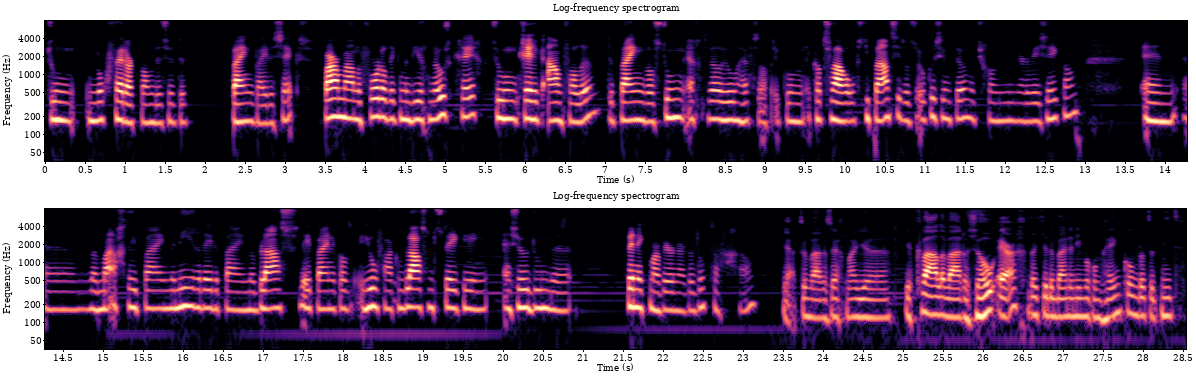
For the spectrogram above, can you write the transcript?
Toen nog verder kwam dus het pijn bij de seks. Een paar maanden voordat ik mijn diagnose kreeg, toen kreeg ik aanvallen. De pijn was toen echt wel heel heftig. Ik, kon, ik had zware obstipatie, dat is ook een symptoom, dat je gewoon niet naar de wc kan. En eh, mijn maag deed pijn, mijn nieren deden pijn, mijn blaas deed pijn. Ik had heel vaak een blaasontsteking. En zodoende ben ik maar weer naar de dokter gegaan. Ja, toen waren zeg maar je, je kwalen waren zo erg dat je er bijna niet meer omheen kon dat het niet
